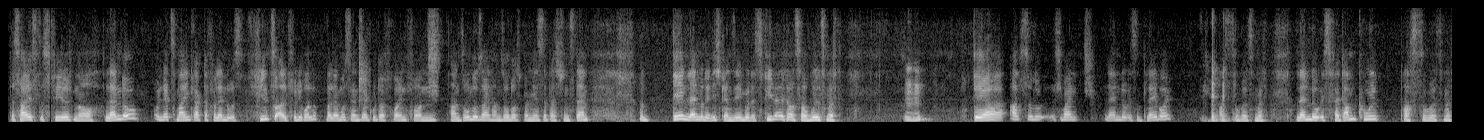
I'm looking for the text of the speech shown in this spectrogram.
Das heißt, es fehlt noch Lando, und jetzt mein Charakter für Lando ist viel zu alt für die Rolle, weil er muss ja ein sehr guter Freund von Han Solo sein. Han Solo ist bei mir Sebastian Stan. Und den Lando, den ich gern sehen würde, ist viel älter und zwar Will Smith. Mhm. Der absolut, ich meine, Lando ist ein Playboy, passt zu Will Smith. Lando ist verdammt cool, passt zu Will Smith.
